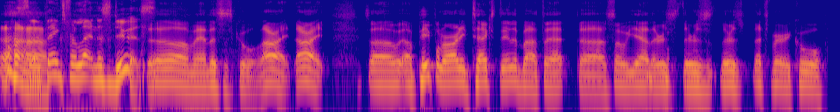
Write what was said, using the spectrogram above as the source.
So thanks for letting us do this. Oh man, this is cool. All right, all right. So uh, people are already texting in about that. Uh, so yeah, there's there's there's that's very cool.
